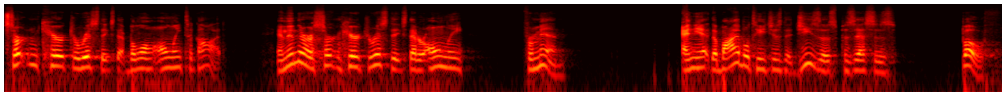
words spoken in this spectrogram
certain characteristics that belong only to God. And then there are certain characteristics that are only for men. And yet the Bible teaches that Jesus possesses both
